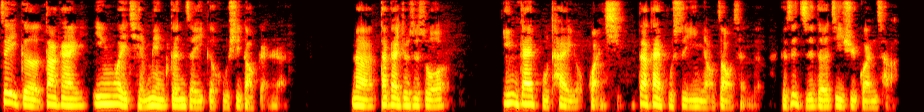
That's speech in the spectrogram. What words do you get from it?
这个大概因为前面跟着一个呼吸道感染，那大概就是说应该不太有关系。大概不是疫苗造成的，可是值得继续观察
